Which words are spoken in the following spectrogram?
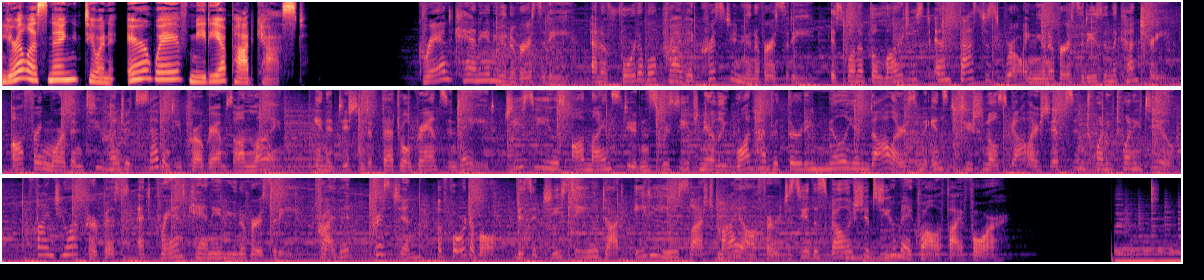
You're listening to an Airwave Media Podcast. Grand Canyon University, an affordable private Christian university, is one of the largest and fastest growing universities in the country, offering more than 270 programs online. In addition to federal grants and aid, GCU's online students received nearly $130 million in institutional scholarships in 2022. Find your purpose at Grand Canyon University. Private, Christian, affordable. Visit gcu.edu slash myoffer to see the scholarships you may qualify for.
